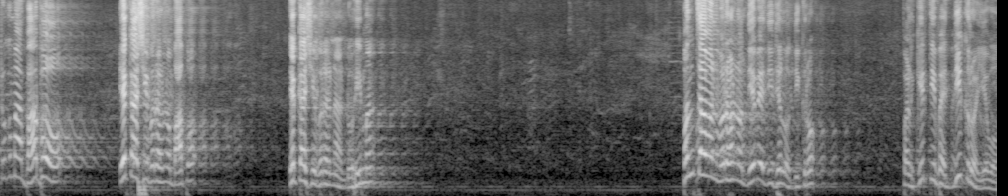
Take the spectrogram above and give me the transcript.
ટૂંકમાં ભાભો એકાશી વર્ષનો બાપો, એકાશી વર્ષના ડોહીમાં, પંચાવન વર્ષનો દેવે દીધેલો દીકરો. પણ કીર્તિભાઈ દીકરો એવો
